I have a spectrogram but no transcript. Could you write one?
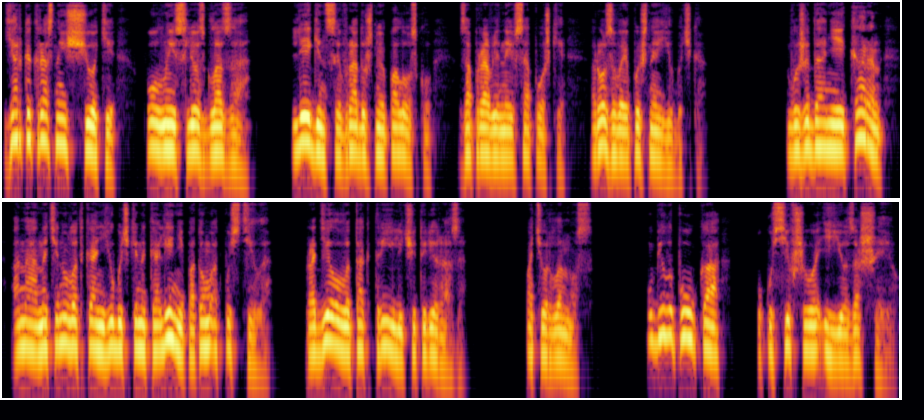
Ярко-красные щеки, полные слез глаза, леггинсы в радужную полоску, заправленные в сапожки, розовая пышная юбочка. В ожидании Карен она натянула ткань юбочки на колени, потом отпустила. Проделала так три или четыре раза. Потерла нос. Убила паука, укусившего ее за шею.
